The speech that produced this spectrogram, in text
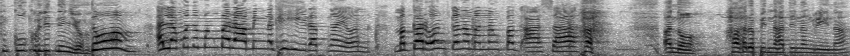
Ang kukulit ninyo. Dom, alam mo namang maraming naghihirap ngayon. Magkaroon ka naman ng pag-asa. Ha! Ano? Haharapin natin ng Reyna?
